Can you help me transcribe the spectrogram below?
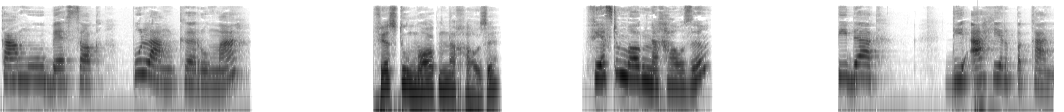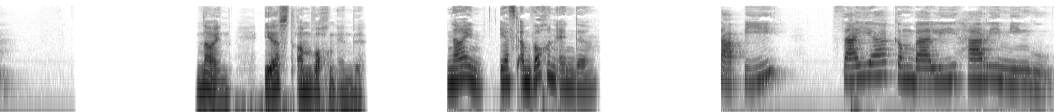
kamu besok pulang ke rumah? Fährst du morgen nach Hause? Fährst du morgen nach Hause? Tidak, di akhir pekan. Nein, erst am Wochenende. Nein, erst am Wochenende. Tapi saya kembali hari Minggu.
